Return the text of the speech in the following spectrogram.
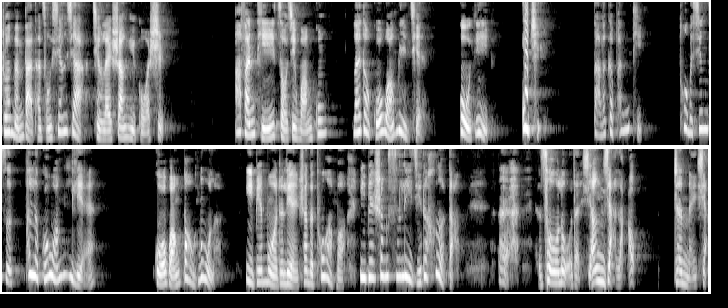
专门把他从乡下请来商议国事。阿凡提走进王宫，来到国王面前，故意“哦切”打了个喷嚏，唾沫星子喷了国王一脸。国王暴怒了。一边抹着脸上的唾沫，一边声嘶力竭的喝道：“粗鲁的乡下佬，真没想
